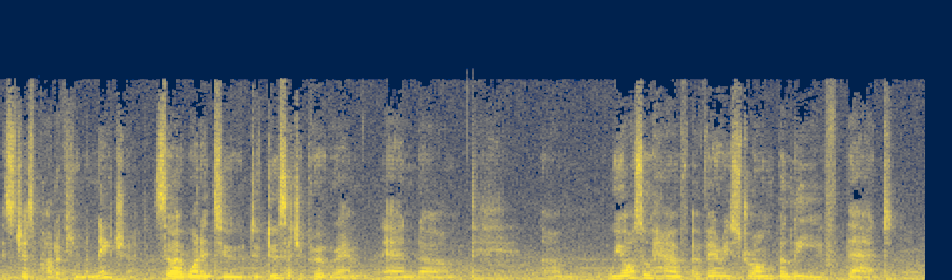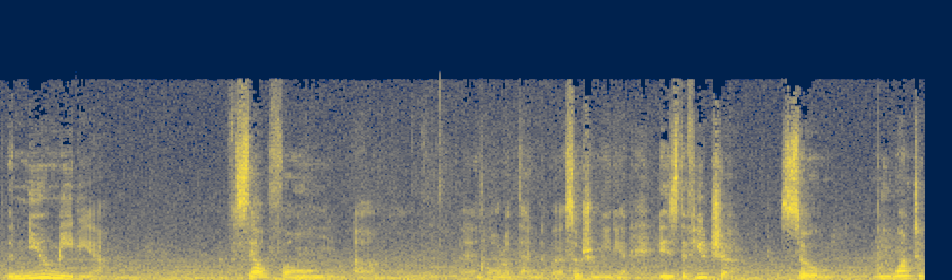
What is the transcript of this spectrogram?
it's just part of human nature? So I wanted to, to do such a program and um, um, we also have a very strong belief that the new media, cell phone, um, and all of that, uh, social media, is the future. So we want to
